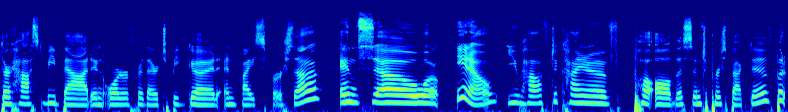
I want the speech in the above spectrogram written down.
there has to be bad in order for there to be good, and vice versa. And so, you know, you have to kind of put all this into perspective. But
